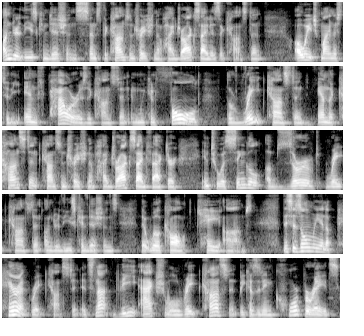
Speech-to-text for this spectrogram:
Under these conditions, since the concentration of hydroxide is a constant, OH minus to the nth power is a constant, and we can fold the rate constant and the constant concentration of hydroxide factor into a single observed rate constant under these conditions that we'll call K obs. This is only an apparent rate constant. It's not the actual rate constant because it incorporates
